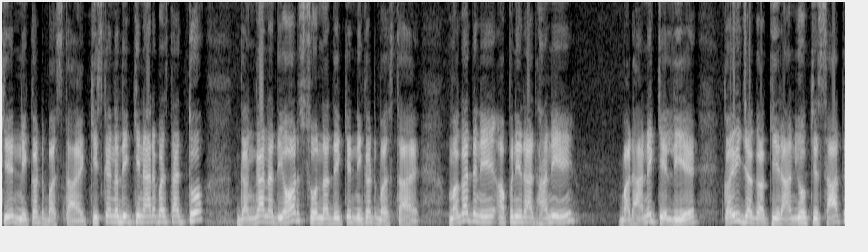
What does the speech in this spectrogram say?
के निकट बसता है। किसके नदी किनारे बसता है तो गंगा नदी और सोन नदी के निकट बसता है। मगध ने अपनी राजधानी बढ़ाने के लिए कई जगह की रानियों के साथ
